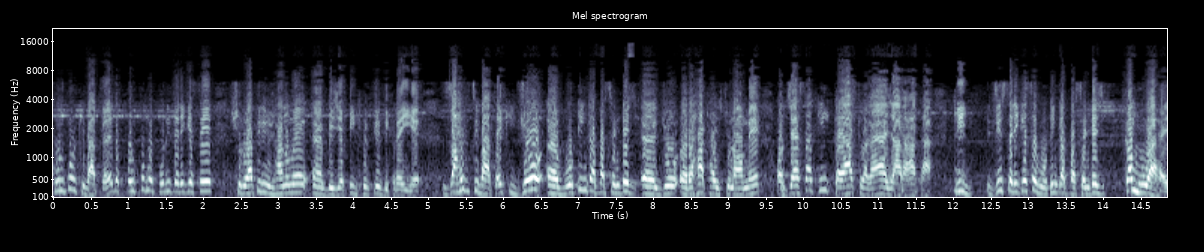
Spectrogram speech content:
फूलपुर की बात करें तो फूलपुर में पूरी तरीके से शुरुआती रुझानों में बीजेपी घिरती दिख रही है। ज़ाहिर सी बात है कि जो वोटिंग का परसेंटेज जो रहा था इस चुनाव में और जैसा कि कयास लगाया जा रहा था कि जिस तरीके से वोटिंग का परसेंटेज कम हुआ है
